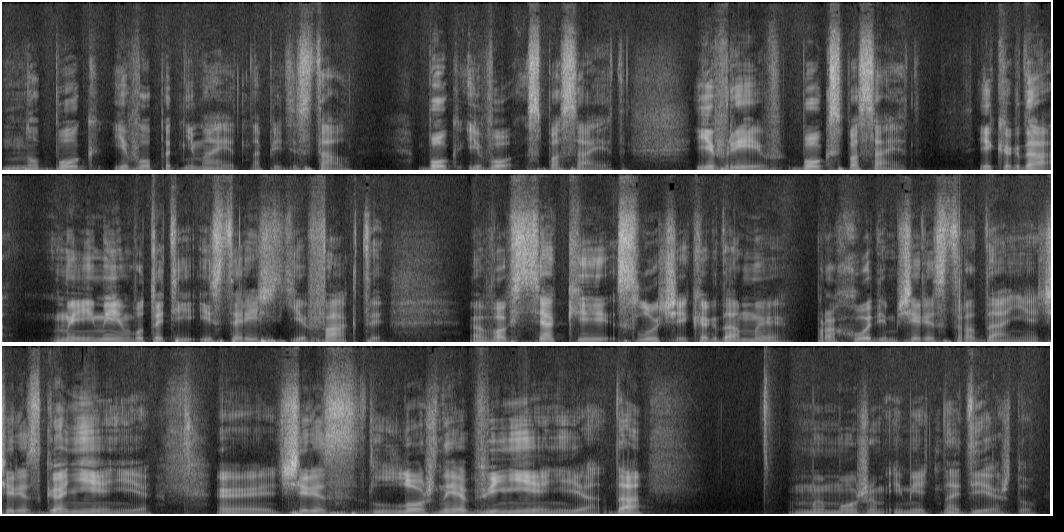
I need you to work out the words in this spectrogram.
Но Бог его поднимает на пьедестал. Бог его спасает. Евреев Бог спасает. И когда мы имеем вот эти исторические факты, во всякий случай, когда мы проходим через страдания, через гонения, э, через ложные обвинения, да, мы можем иметь надежду –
